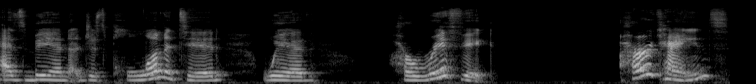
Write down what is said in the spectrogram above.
has been just plummeted with horrific hurricanes.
